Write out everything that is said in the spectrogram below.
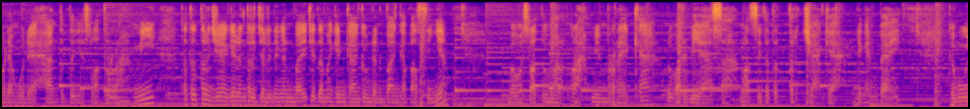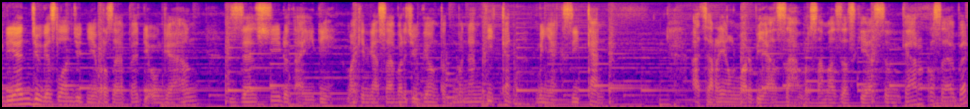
Mudah-mudahan tentunya rahmi tetap terjaga dan terjalin dengan baik. Kita makin kagum dan bangga pastinya bahwa rahmi mereka luar biasa masih tetap terjaga dengan baik. Kemudian juga selanjutnya persahabat di unggahan zashi.id Makin gak sabar juga untuk menantikan, menyaksikan acara yang luar biasa bersama Zaskia Sungkar persahabat.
